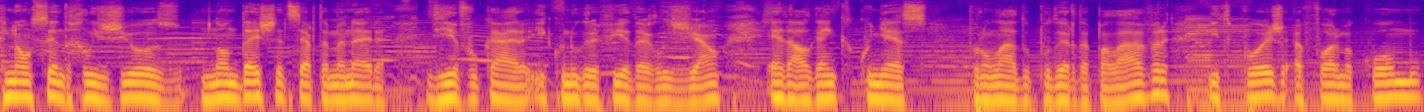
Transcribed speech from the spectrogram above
que, não sendo religioso, não deixa de certa maneira de evocar iconografia da religião, é de alguém que conhece por um lado, o poder da palavra e depois a forma como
